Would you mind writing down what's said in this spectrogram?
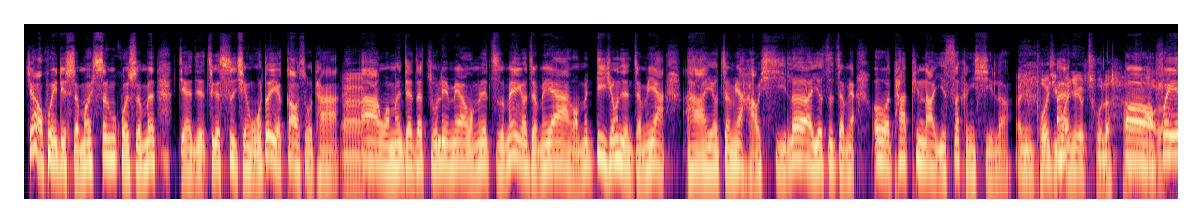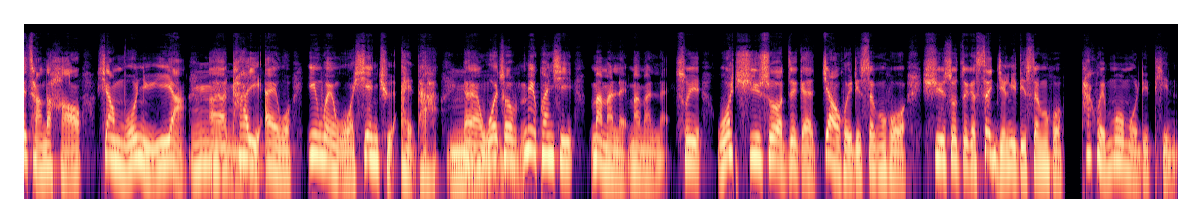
教会的什么生活、什么这这这个事情，我都也告诉他啊啊。我们在这组里面，我们的姊妹又怎么样？我们弟兄人怎么样？啊，又怎么样？好喜乐，又是怎么样？哦，他听到也是很喜乐。啊你们婆媳关系又处的很好哦，非常的好，像母女一样。嗯啊、他也爱我，因为我先去爱他。嗯哎、我说没有关系，慢慢来，慢慢来。所以我叙说这个教会的生活，叙说这个圣经里的生活，他会默默的听，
